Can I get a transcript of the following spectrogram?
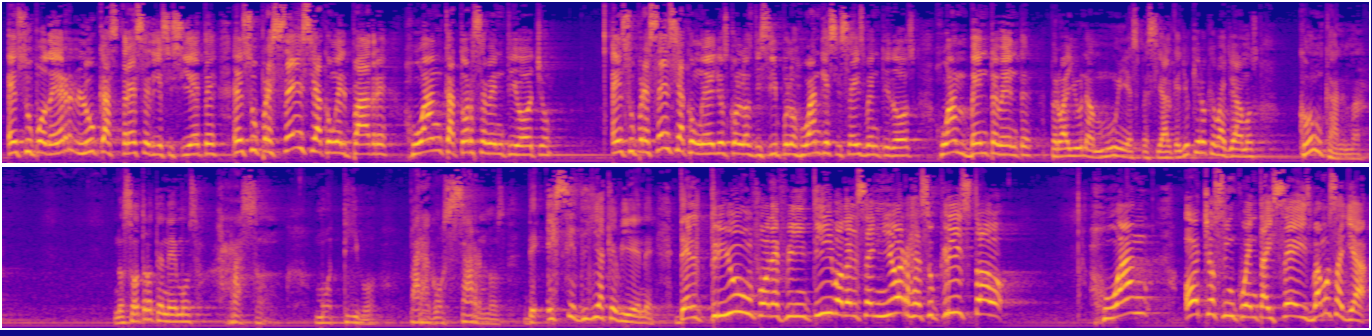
en su poder, Lucas 13, 17, en su presencia con el Padre, Juan 14, 28, en su presencia con ellos, con los discípulos, Juan 16, 22, Juan 20, 20, pero hay una muy especial que yo quiero que vayamos con calma. Nosotros tenemos razón, motivo, para gozarnos de ese día que viene, del triunfo definitivo del Señor Jesucristo. Juan 8:56, vamos allá,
